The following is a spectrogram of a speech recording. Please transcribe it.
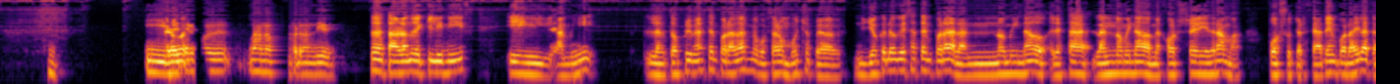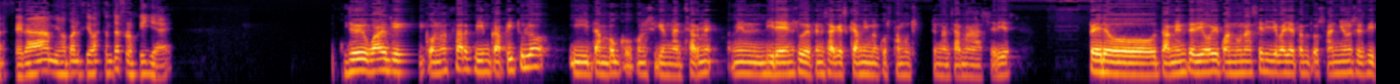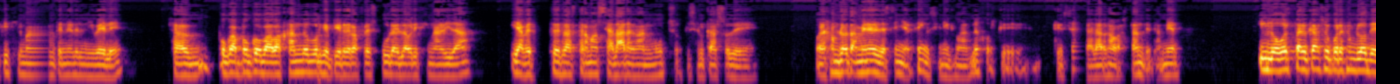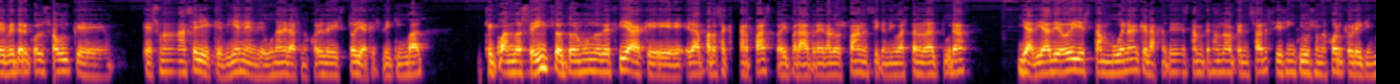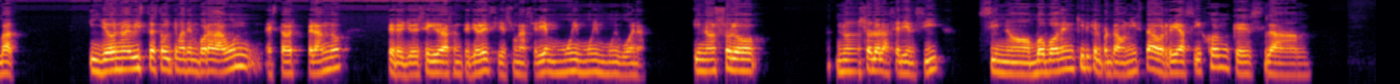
Y Call- No, no, perdón, Didi. No, estaba hablando de Killing Eve y a mí las dos primeras temporadas me gustaron mucho, pero yo creo que esta temporada la han nominado, esta, la han nominado a Mejor Serie Drama por su tercera temporada y la tercera a mí me ha parecido bastante flojilla, ¿eh? Yo igual que con Ozark vi un capítulo y tampoco consiguió engancharme. También diré en su defensa que es que a mí me cuesta mucho engancharme a las series. Pero también te digo que cuando una serie lleva ya tantos años es difícil mantener el nivel, ¿eh? O sea, poco a poco va bajando porque pierde la frescura y la originalidad y a veces las tramas se alargan mucho, que es el caso de, por ejemplo, también el de Stranger Things, sin ir más lejos, que, se alarga bastante también. Y luego está el caso, por ejemplo, de Better Call Saul, que, que es una serie que viene de una de las mejores de la historia, que es Breaking Bad, que cuando se hizo todo el mundo decía que era para sacar pasta y para atraer a los fans y que no iba a estar a la altura, y a día de hoy es tan buena que la gente está empezando a pensar si es incluso mejor que Breaking Bad. Y yo no he visto esta última temporada aún, he estado esperando, pero yo he seguido las anteriores y es una serie muy, muy, muy buena. Y no solo, no solo la serie en sí, sino Bob Odenkirk, el protagonista, o Ria Seahorn, que es la,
